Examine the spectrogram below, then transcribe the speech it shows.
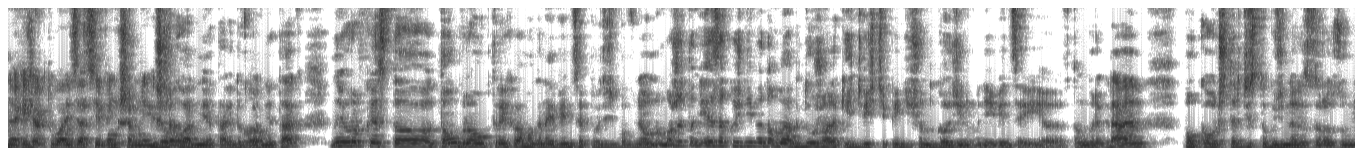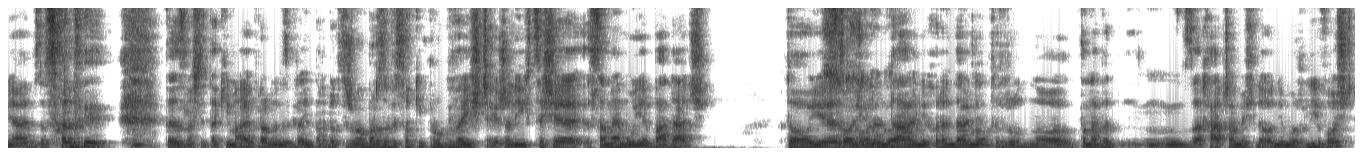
Jakieś aktualizacje większe, mniejsze. Dokładnie tak, dokładnie no. tak. No i Europka jest to tą grą, o której chyba mogę najwięcej powiedzieć, bo w nią, no może to nie jest jakoś nie wiadomo jak dużo, ale jakieś 250 godzin mniej więcej e, w tą grę grałem. Po około 40 godzinach zrozumiałem zasady. To jest właśnie taki mały problem z graniem Paradoxu, że ma bardzo wysoki próg wejścia. Jeżeli chce się samemu je badać, to jest Schodzi horrendalnie, długo. horrendalnie no. trudno. To nawet mm, zahacza, myślę, o niemożliwość.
